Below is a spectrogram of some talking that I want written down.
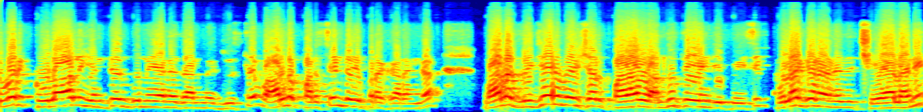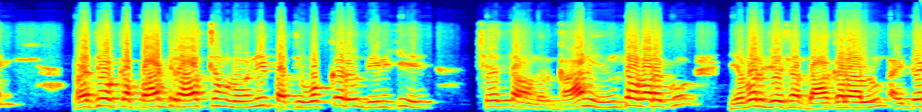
ఎవరి కులాలు ఎంతెంత ఉన్నాయి అనే దాని మీద చూస్తే వాళ్ళ పర్సెంటేజ్ ప్రకారంగా వాళ్ళ రిజర్వేషన్ ఫలాలు అందుతాయని చెప్పేసి కులగణ అనేది చేయాలని ప్రతి ఒక్క పార్టీ రాష్ట్రంలోని ప్రతి ఒక్కరూ దీనికి చేస్తా ఉన్నారు. కానీ ఇంతవరకు ఎవరు చేసిన దాఖలాలు అయితే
